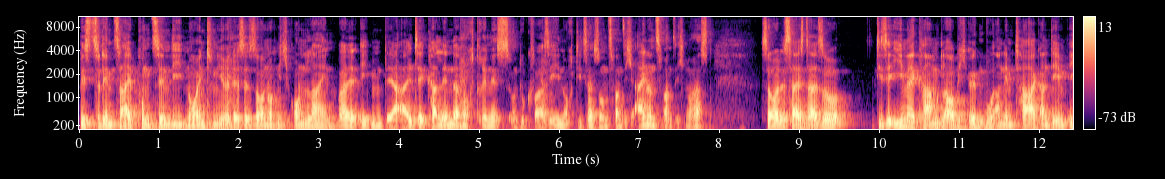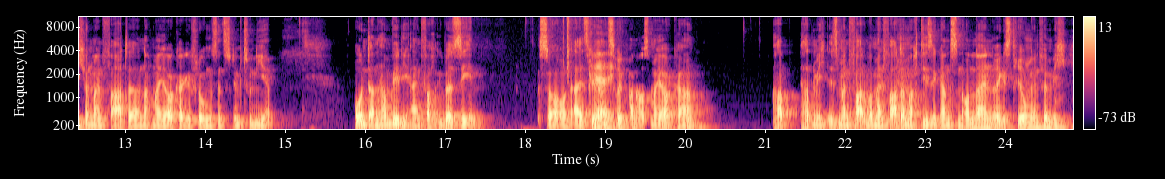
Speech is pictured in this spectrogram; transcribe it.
bis zu dem Zeitpunkt sind die neuen Turniere der Saison noch nicht online, weil eben der alte Kalender noch drin ist und du quasi noch die Saison 2021 nur hast. So, das heißt also, diese E-Mail kam, glaube ich, irgendwo an dem Tag, an dem ich und mein Vater nach Mallorca geflogen sind zu dem Turnier. Und dann haben wir die einfach übersehen. So, und als wir Okay. dann zurück waren aus Mallorca, hab, hat mich, ist mein Vater, weil mein Vater macht diese ganzen Online-Registrierungen für mich.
